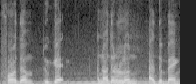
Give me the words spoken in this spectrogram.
for them to get another loan at the bank.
